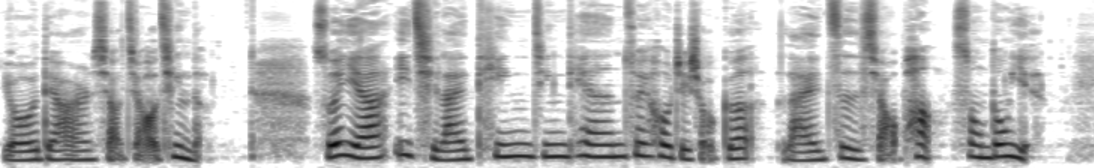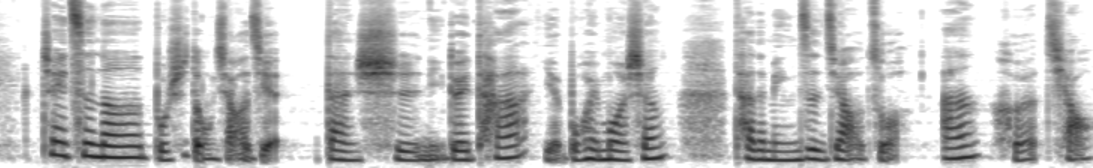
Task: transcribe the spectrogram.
有点小矫情的，所以啊，一起来听今天最后这首歌，来自小胖宋冬野。这次呢，不是董小姐，但是你对她也不会陌生，她的名字叫做安和桥。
